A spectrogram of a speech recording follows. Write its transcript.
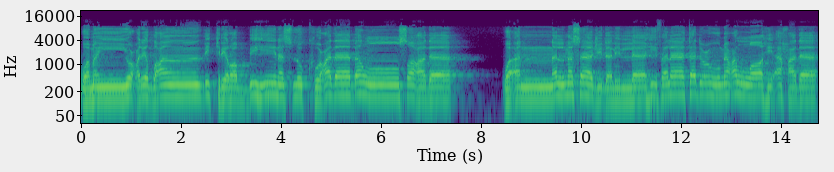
ومن يعرض عن ذكر ربه نسلكه عذابا صعدا. وأن المساجد لله فلا تدعوا مع الله أحدا.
